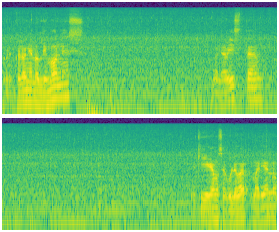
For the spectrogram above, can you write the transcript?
Sobre Colonia Los Limones. Buenavista. Y aquí llegamos a Boulevard Mariano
